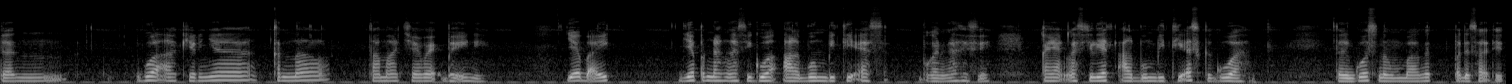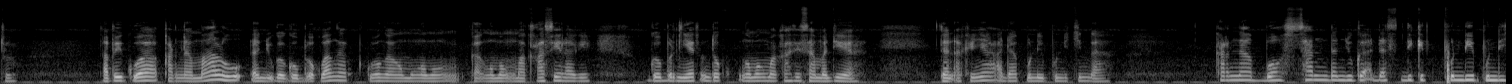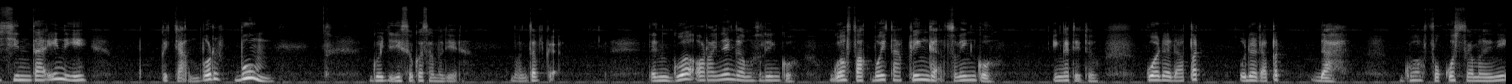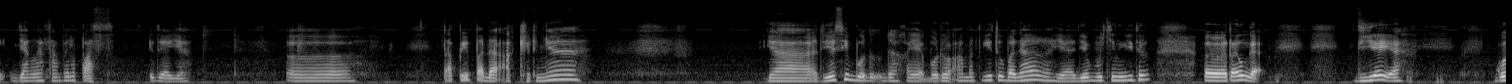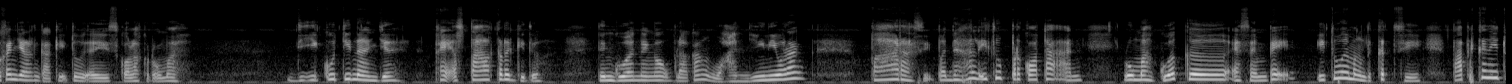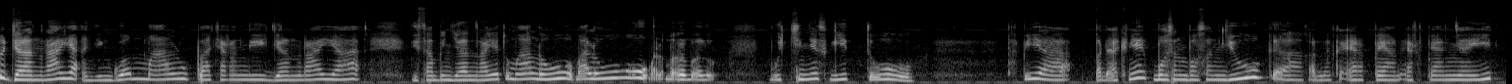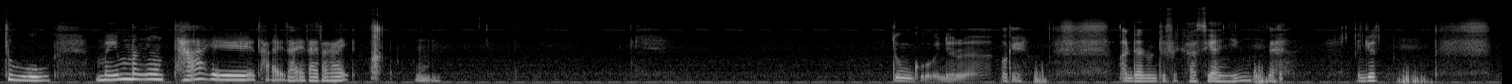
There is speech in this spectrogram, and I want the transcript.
Dan gue akhirnya kenal sama cewek B ini. Dia baik. Dia pernah ngasih gue album BTS bukan ngasih sih. Kayak ngasih lihat album BTS ke gue dan gue seneng banget pada saat itu. Tapi gue karena malu dan juga goblok banget gue nggak ngomong-ngomong nggak ngomong makasih lagi. Gue berniat untuk ngomong makasih sama dia. Dan akhirnya ada pundi-pundi cinta. Karena bosan dan juga ada sedikit pundi-pundi cinta ini kecampur boom! Gue jadi suka sama dia. Mantap gak? Dan gue orangnya nggak mau selingkuh. Gue fuckboy tapi nggak selingkuh. Ingat itu. Gue udah dapet udah dapet dah gue fokus sama ini jangan sampai lepas. Itu aja. Uh, tapi pada akhirnya ya dia sih bodoh udah kayak bodoh amat gitu. Padahal ya dia bucin gitu. Uh, tahu nggak? Dia ya gue kan jalan kaki tuh dari sekolah ke rumah. Diikutin aja kayak stalker gitu. Dan gue nengok belakang wah anjing nih orang parah sih. Padahal itu perkotaan. Rumah gue ke SMP itu emang deket sih. Tapi kan itu jalan raya anjing. Gue malu pacaran di jalan raya. Di samping jalan raya tuh malu malu malu malu malu. Bucinnya segitu. Tapi ya pada akhirnya bosan-bosan juga karena ke RP-an RP-annya itu. Memang tahe tahe tahe tahe tahe. Hmm. Tunggu ini oke. Okay. ada notifikasi anjing. Nah lanjut.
